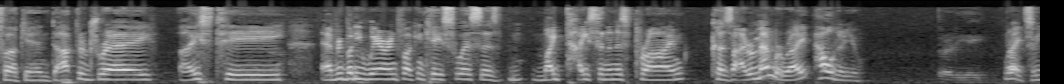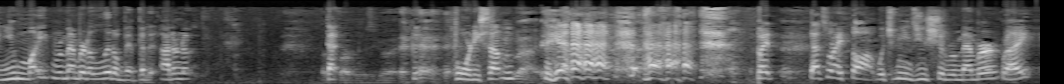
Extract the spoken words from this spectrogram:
fucking Dr. Dre, Ice T, everybody wearing fucking K Swiss as Mike Tyson in his prime. Cause I remember, right? How old are you? 38. Right, so you might remember it a little bit, but I don't know, That- fucking with you. Go ahead. 40 something? right. But that's what I thought, which means you should remember, right?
